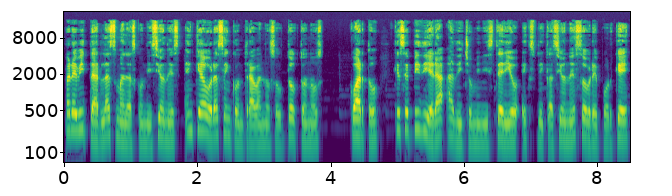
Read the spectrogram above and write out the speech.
para evitar las malas condiciones en que ahora se encontraban los autóctonos. Cuarto, que se pidiera a dicho ministerio explicaciones sobre por qué,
